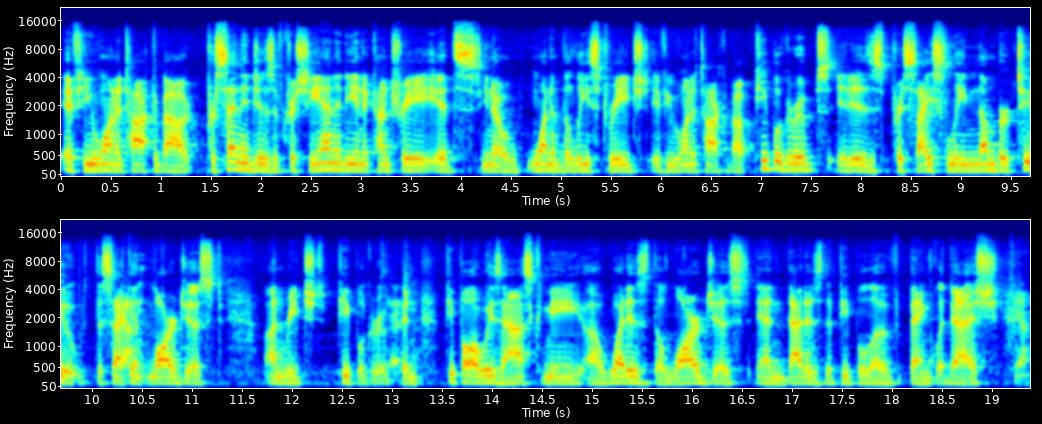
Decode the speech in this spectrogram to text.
if you want to talk about percentages of Christianity in a country, it's you know one of the least reached. If you want to talk about people groups, it is precisely number two, the second yeah. largest unreached people group. Gotcha. And people always ask me, uh, what is the largest? And that is the people of Bangladesh. Yeah.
